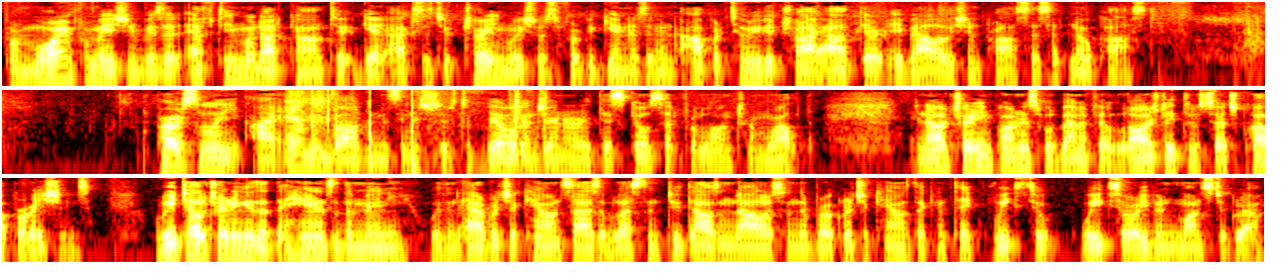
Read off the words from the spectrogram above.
For more information, visit ftmo.com to get access to trading resources for beginners and an opportunity to try out their evaluation process at no cost. Personally, I am involved in this initiative to build and generate the skill set for long term wealth, and our trading partners will benefit largely through such cooperations. Retail trading is at the hands of the many, with an average account size of less than $2,000 in the brokerage accounts that can take weeks to weeks or even months to grow.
